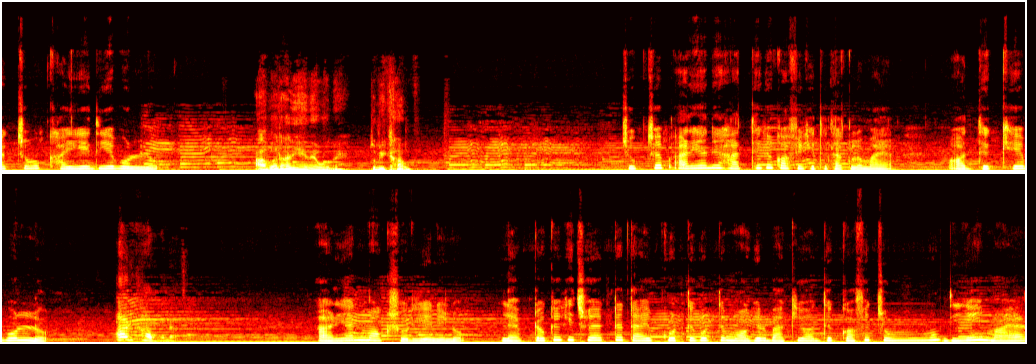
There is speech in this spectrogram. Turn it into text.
এক চুমুক খাইয়ে দিয়ে বলল আবার আনিয়ে নেব তুমি খাও। চুপচাপ আরিয়ানের হাত থেকে কফি খেতে থাকল মায়া অর্ধেক খেয়ে বলল আর খাব না। আরিয়ান মগ সরিয়ে নিল। ল্যাপটপে কিছু একটা টাইপ করতে করতে মগের বাকি অর্ধেক কফি চুমুক দিয়েই মায়ার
